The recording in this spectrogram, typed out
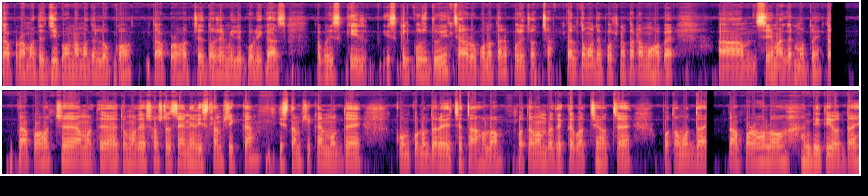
তারপর আমাদের জীবন, আমাদের লক্ষ্য, তারপর হচ্ছে দশে মিলে করি কাজ তারপর স্কিল স্কিল কোর্স দুই, চার রোপণতার পরিচর্যা। তাহলে তোমাদের প্রশ্ন কাঠামো হবে সেম আগের মতোই। তারপর হচ্ছে আমাদের তোমাদের ষষ্ঠ শ্রেণির ইসলাম শিক্ষা। ইসলাম শিক্ষার মধ্যে কোন কোন অধ্যায় রয়েছে তা হলো প্রথম আমরা দেখতে পাচ্ছি হচ্ছে প্রথম অধ্যায় তারপর হলো দ্বিতীয় অধ্যায়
